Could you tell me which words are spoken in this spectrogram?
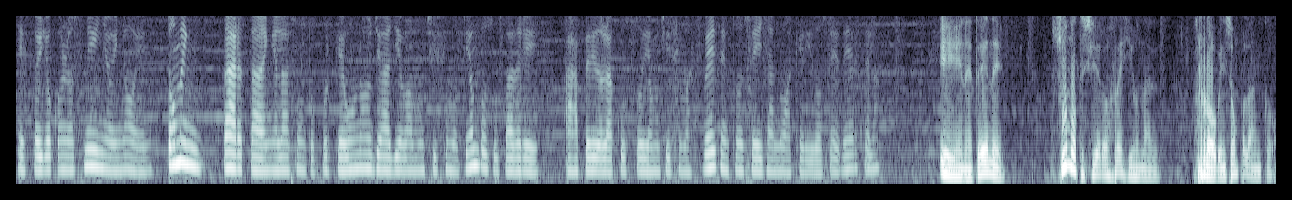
estoy yo con los niños y no él. Tomen carta en el asunto porque uno ya lleva muchísimo tiempo. Su padre ha pedido la custodia muchísimas veces, entonces ella no ha querido cedérsela. NTN, su noticiero regional, Robinson Polanco.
